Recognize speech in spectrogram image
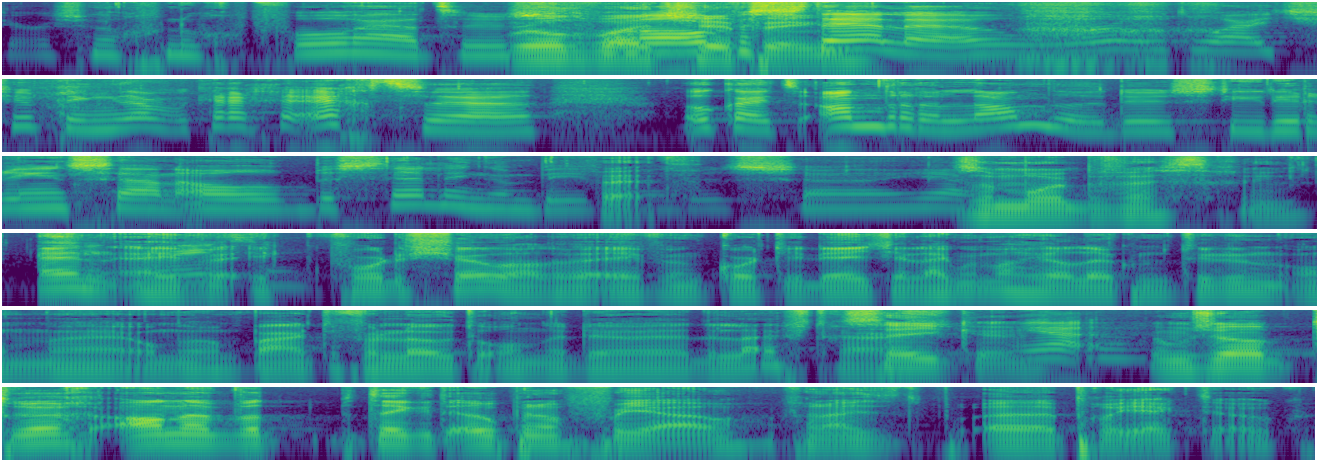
er is nog genoeg op voorraad. Dus Worldwide shipping. bestellen. Worldwide shipping. Nou, we krijgen echt, eh, ook uit andere landen dus die erin staan, al bestellingen binnen. Vet. Dus eh, ja. Dat is een mooie bevestiging. en even, ik, voor de show hadden we even een kort ideetje. Lijkt me wel heel leuk om te doen, om, eh, om er een paar te verloten onder de, de luisteraars. Zeker. Ja. Ik kom zo op terug. Anne, wat betekent Open Up voor jou? Vanuit het eh, project ook.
